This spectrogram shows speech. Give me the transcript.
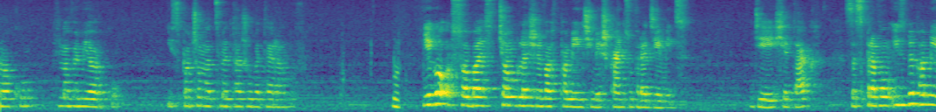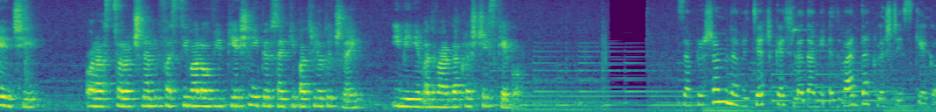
roku w Nowym Jorku i spoczął na cmentarzu weteranów. Jego osoba jest ciągle żywa w pamięci mieszkańców Radziemic. Dzieje się tak za sprawą Izby Pamięci oraz corocznemu festiwalowi pieśni i piosenki patriotycznej imieniem Edwarda Kleszczyńskiego. Zapraszamy na wycieczkę śladami Edwarda Kleszczyńskiego.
